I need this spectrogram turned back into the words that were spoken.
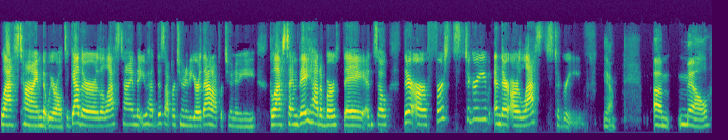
last time that we were all together, the last time that you had this opportunity or that opportunity, the last time they had a birthday. And so there are firsts to grieve and there are lasts to grieve. Yeah. Um, Mel,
